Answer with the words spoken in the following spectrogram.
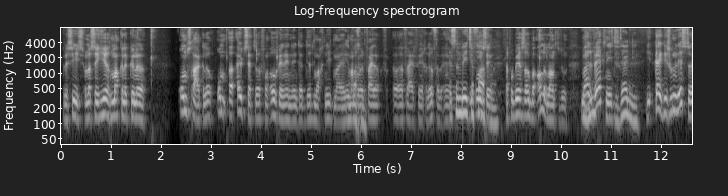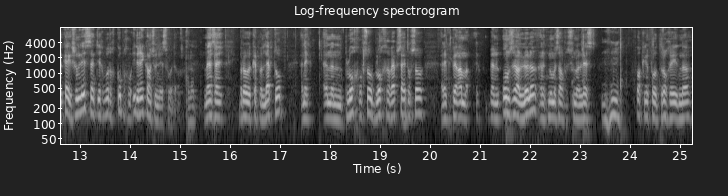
Precies. Omdat ze hier het makkelijk kunnen omschakelen. Om eh, uitzetten van oké, nee, nee, dit, dit mag niet. Maar je mag wel vrijheid, eh, vrijheid van je geloof hebben. En Is een beetje vaag, onzin. man. Dat proberen ze ook bij andere landen te doen. Maar het werkt niet. Dat werkt niet. Je- Kijk, die journalisten, kijk, journalisten zijn tegenwoordig koppig. Iedereen kan journalist worden. Klopt. Mensen zeggen, bro, ik heb een laptop en, ik, en een blog of zo, blog, een website of zo. En ik ben, aan, ik ben onzin aan lullen en ik noem mezelf een journalist. Mhm. Fucking veel drogredenen,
